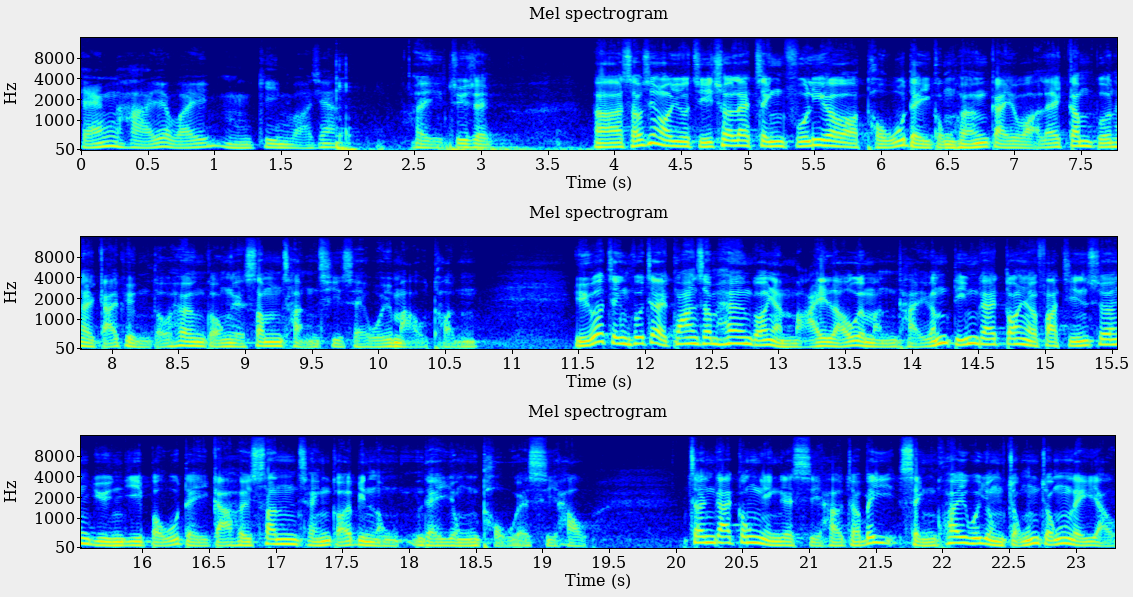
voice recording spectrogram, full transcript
請下一位吳建華先。係主席。啊，首先我要指出咧，政府呢個土地共享計劃咧，根本係解決唔到香港嘅深層次社會矛盾。如果政府真係關心香港人買樓嘅問題，咁點解當有發展商願意補地價去申請改變農地用途嘅時候，增加供應嘅時候，就俾城規會用種種理由，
